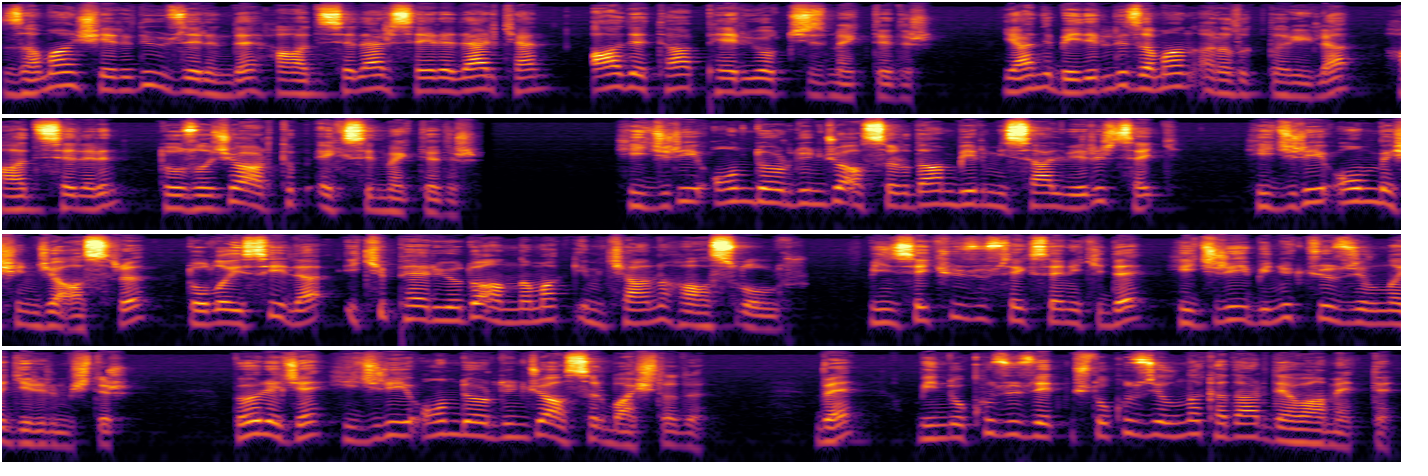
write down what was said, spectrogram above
Zaman şeridi üzerinde hadiseler seyrederken adeta periyot çizmektedir. Yani belirli zaman aralıklarıyla hadiselerin dozajı artıp eksilmektedir. Hicri 14. asırdan bir misal verirsek, Hicri 15. asrı dolayısıyla iki periyodu anlamak imkanı hasıl olur. 1882'de Hicri 1300 yılına girilmiştir. Böylece Hicri 14. asır başladı ve 1979 yılına kadar devam etti.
